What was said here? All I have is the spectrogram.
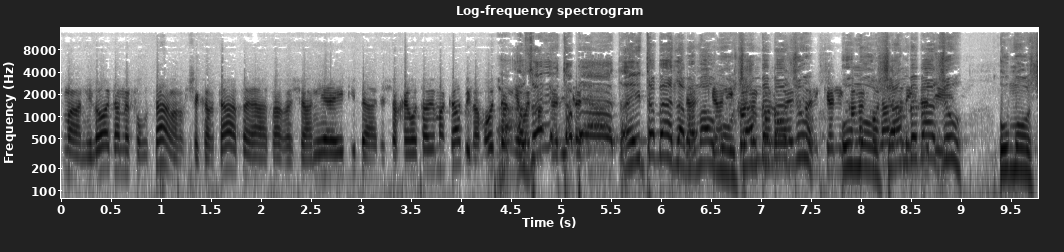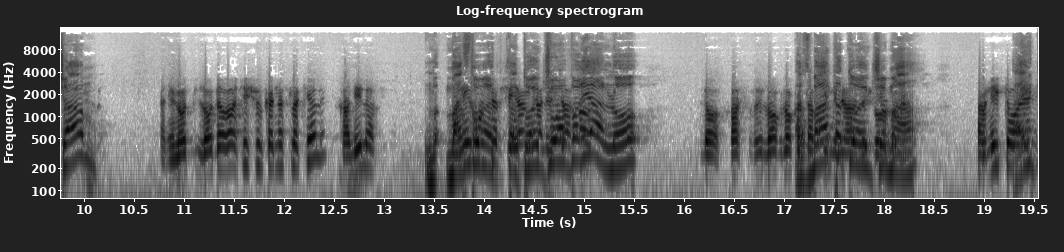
שמע, אני לא אדם מפורסם, אבל כשקרתה הפרשה, אני הייתי בעד לשחרר אותה ממכבי, למרות שאני... אז היית מכבי אביב. בעד, היית בעד. למה, מה, הוא מואשם במשהו? הוא מואשם. במשהו? הוא מואשם? אני לא- לא דרשתי שהוא ייכנס לכלא, חלילה. מה זאת אומרת? אתה טוען שהוא עבריין, לא? לא, לא לא אז כתבתי מה אתה מילה טוען שהוא שמה? אני טוען היית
